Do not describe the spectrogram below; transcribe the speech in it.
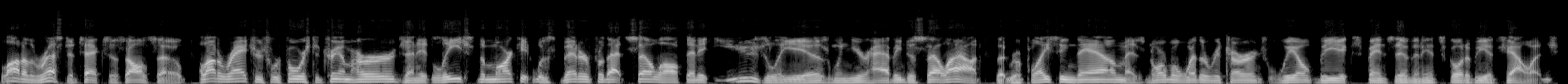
a lot of the rest of Texas also. A lot of ranchers were forced to trim herds, and at least the market was better for that sell off than it usually is when you're having to sell out. But replacing them as normal weather returns will be expensive, and it's going to be a challenge.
